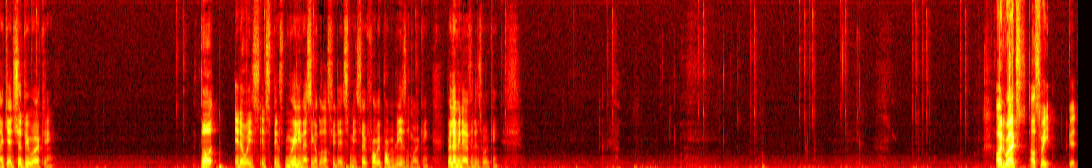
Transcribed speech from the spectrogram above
Okay, it should be working. But it always, it's been really messing up the last few days for me, so it probably, probably isn't working. But let me know if it is working. Oh, it works? Oh, sweet. Good.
